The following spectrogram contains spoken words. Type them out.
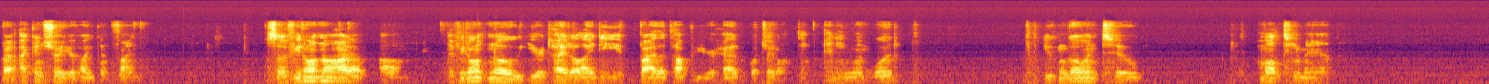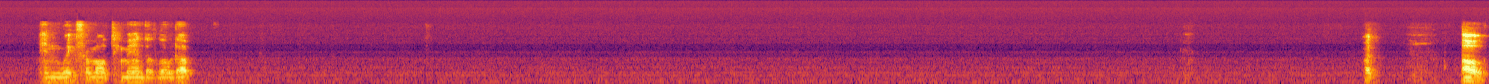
but I can show you how you can find them. So if you don't know how to, um, if you don't know your title ID by the top of your head, which I don't think anyone would, you can go into Multiman and wait for Multiman to load up. Oh,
